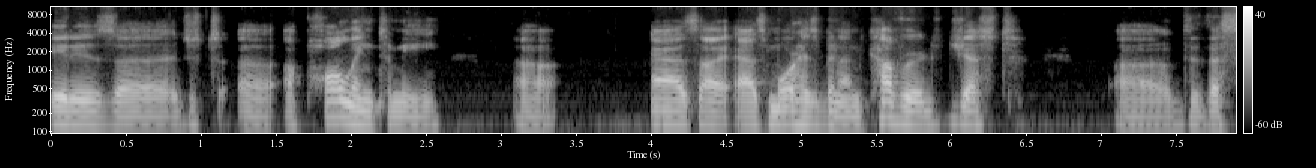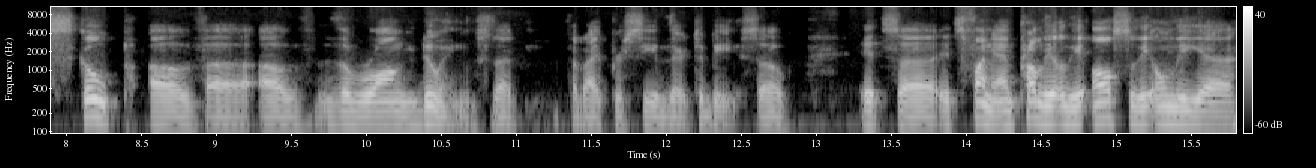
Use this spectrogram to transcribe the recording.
it is uh, just uh, appalling to me, uh, as I as more has been uncovered, just uh, the, the scope of uh, of the wrongdoings that that I perceive there to be. So it's uh, it's funny. I'm probably also the only uh,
